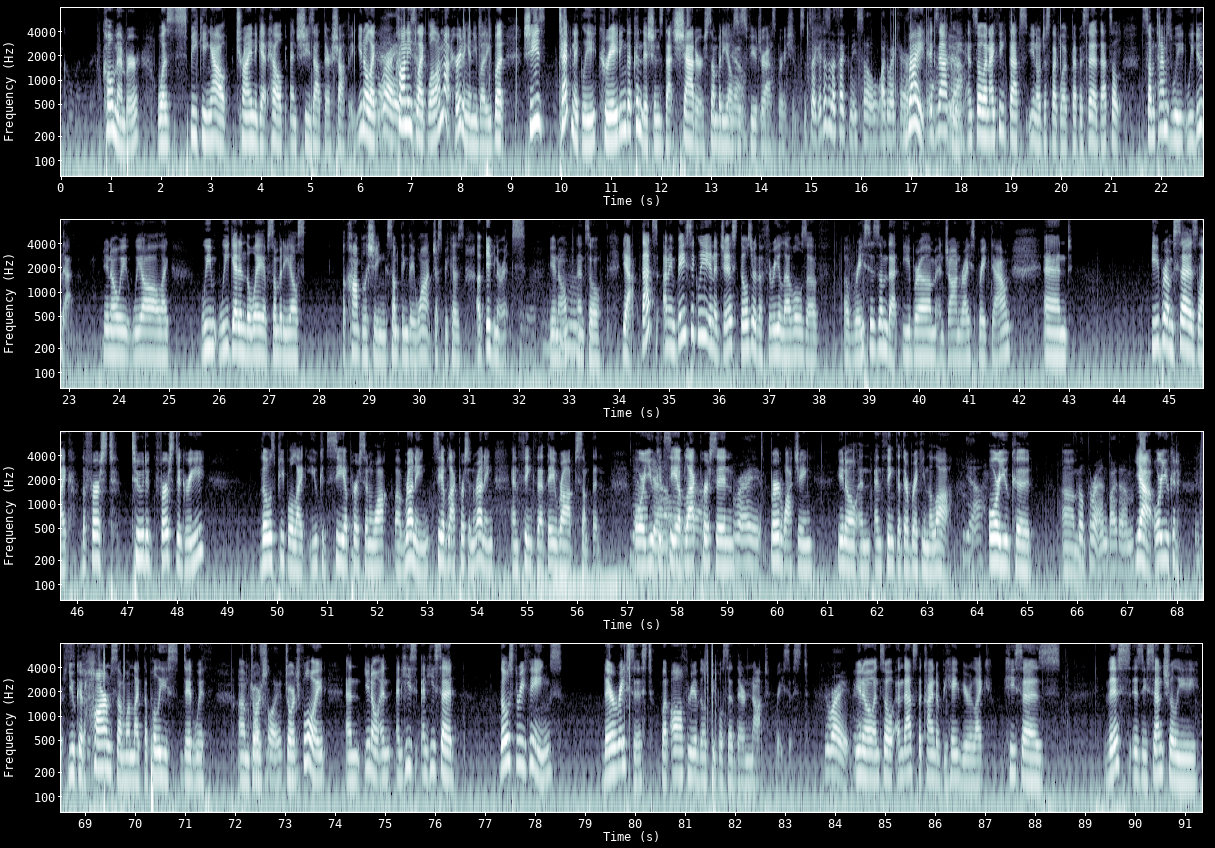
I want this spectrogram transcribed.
co-member was speaking out trying to get help and she's out there shopping you know like Right. connie's like well i'm not hurting anybody but she's technically creating the conditions that shatter somebody else's Yeah. future aspirations It's like, it doesn't affect me, so why do I care? Right, exactly. Yeah. And so and I think that's, you know, just like what Pepe said, that's a sometimes we we do that. You know, we we all like we we get in the way of somebody else accomplishing something they want just because of ignorance, mm-hmm. you know? Mm-hmm. And so, yeah, that's, I mean, basically, in a gist, those are the three levels of, of racism that Ibram and John Rice break down. And Ibram says, like, the first two to first degree, those people like you could see a person walk uh, running see a black person running and think that they robbed something or you could see a black person Right. bird watching you know and and think that they're breaking the law Yeah. or you could um, Feel threatened by them. yeah or you could you could harm someone like the police did with um, George Floyd. George Floyd and you know and and he's and he said those three things they're racist but all three of those people said they're not racist. Right. you know and so and that's the kind of behavior like he says this is essentially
